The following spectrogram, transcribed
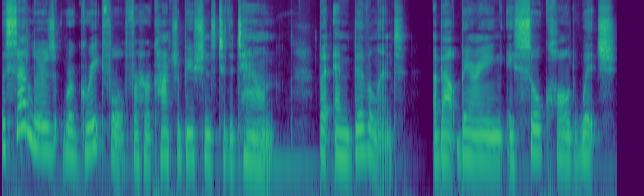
The settlers were grateful for her contributions to the town, but ambivalent about burying a so called witch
